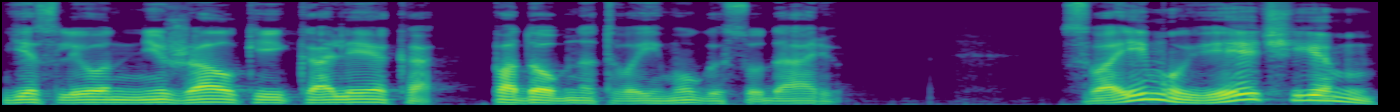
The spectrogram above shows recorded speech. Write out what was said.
если он не жалкий калека, подобно твоему государю? Своим увечьем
